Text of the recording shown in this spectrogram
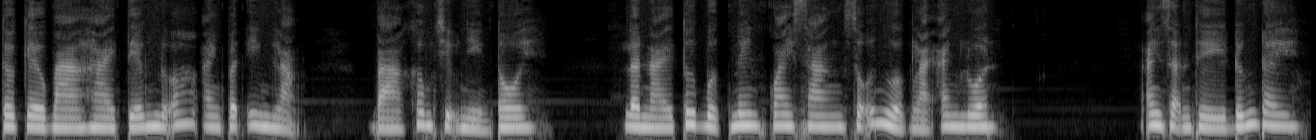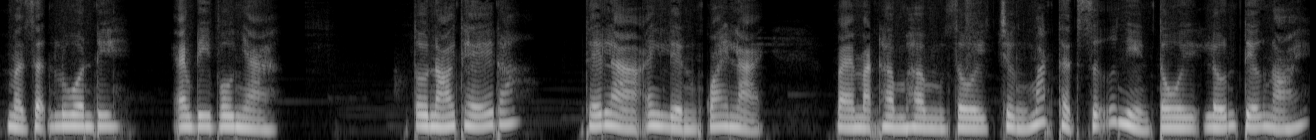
Tôi kêu ba hai tiếng nữa, anh vẫn im lặng và không chịu nhìn tôi. Lần này tôi bực nên quay sang dỗi ngược lại anh luôn. Anh giận thì đứng đây mà giận luôn đi. Em đi vô nhà. Tôi nói thế đó. Thế là anh liền quay lại. Vẻ mặt hầm hầm rồi trừng mắt thật dữ nhìn tôi lớn tiếng nói.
